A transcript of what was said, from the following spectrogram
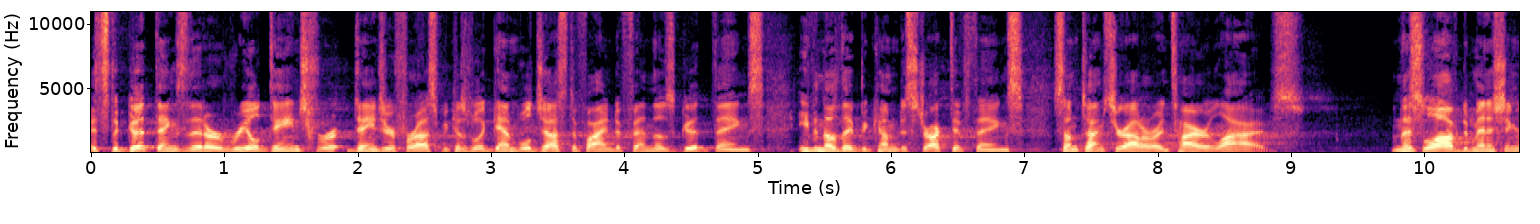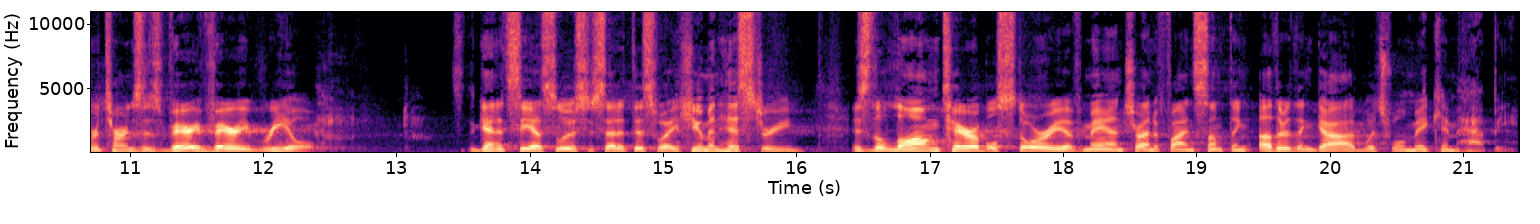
it's the good things that are real danger for, danger for us because, again, we'll justify and defend those good things even though they become destructive things sometimes throughout our entire lives. And this law of diminishing returns is very, very real. Again, it's C.S. Lewis who said it this way human history is the long, terrible story of man trying to find something other than God which will make him happy.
